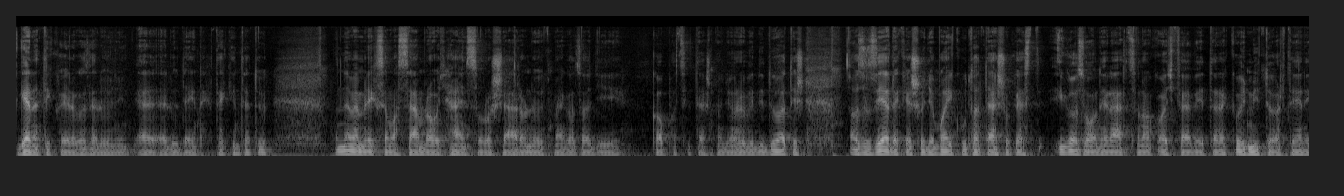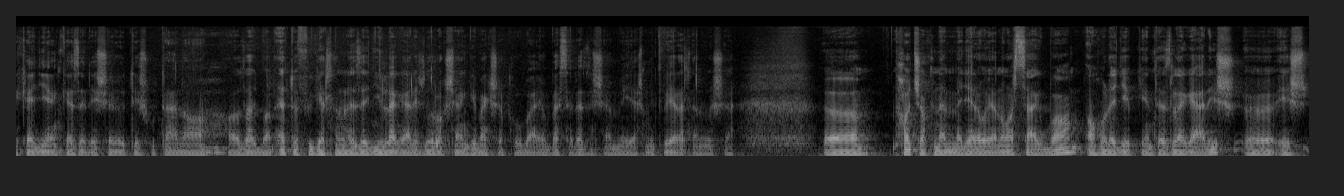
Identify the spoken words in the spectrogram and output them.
genetikailag az előny, elődeinek tekintetők. Nem emlékszem a számra, hogy hányszorosára nőtt meg az agyi kapacitás nagyon rövid idő alatt, és az az érdekes, hogy a mai kutatások ezt igazolni látszanak agyfelvételek, hogy mi történik egy ilyen kezelés előtt és utána az agyban. Ettől függetlenül ez egy illegális dolog, senki meg se próbáljon beszerezni semmi ilyesmit véletlenül se ha csak nem megy el olyan országba, ahol egyébként ez legális, és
